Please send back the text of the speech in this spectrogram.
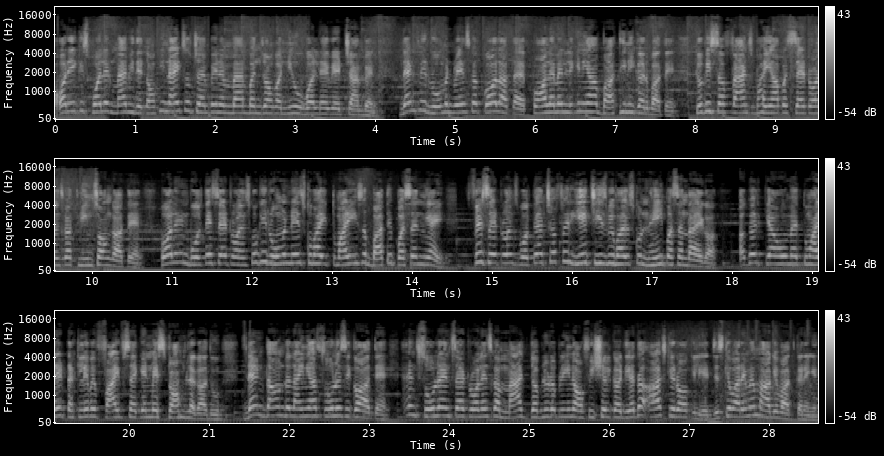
और एक स्पॉयलर मैं भी देता हूँ कि नाइट्स ऑफ़ चैंपियन मैं बन जाऊँगा new world heavyweight champion then फिर रोमन रेंस का कॉल आता है। पॉल हेमन लेकिन यहाँ बात ही नहीं कर पाते। क्योंकि सब फैंस भाई यहाँ पर सेट रॉलिंस का थीम सॉन्ग आते हैं। पॉल हेमन बोलते हैं सेट रॉलिंस को कि रोमन रेंस को भाई तुम्हारी ये सब बातें पसंद नहीं आई। फिर सेट रॉलिंस बोलते हैं अच्छा फिर ये चीज़ भी भाई उसको नहीं पसंद आएगा। अगर क्या हो, मैं तुम्हारे टकले पे फाइव सेकंड में स्टॉम्प लगा दूँ। देन डाउन द लाइन यहाँ सोलो सिको आते हैं। And Solo and Seth Rollins का मैच डब्ल्यू डब्ल्यू ने ऑफिशियल कर दिया था आज के रॉ के लिए, जिसके बारे में हम आगे बात करेंगे।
